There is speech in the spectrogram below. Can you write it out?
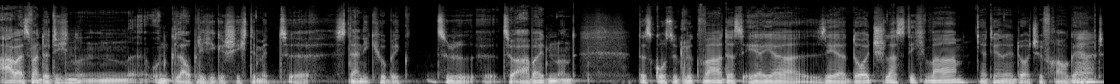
aber es war natürlich eine, eine unglaubliche Geschichte mit äh, Stanley Kubrick zu, äh, zu arbeiten und das große Glück war, dass er ja sehr deutschlastig war. Er hat ja eine deutsche Frau gehabt.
